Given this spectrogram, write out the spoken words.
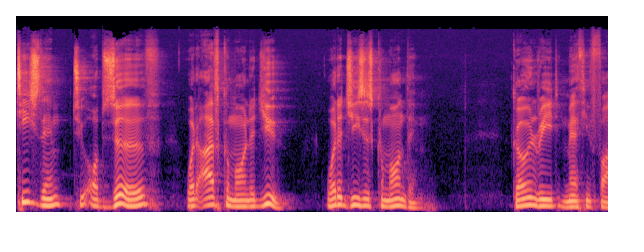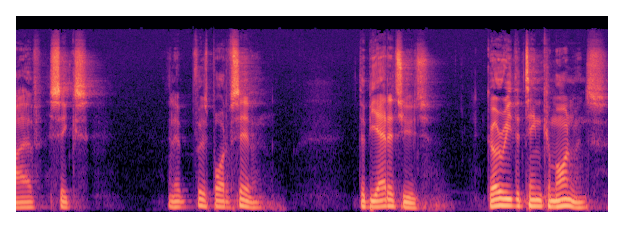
Teach them to observe what I've commanded you. What did Jesus command them? Go and read Matthew 5, 6, and the first part of 7. The Beatitudes. Go read the Ten Commandments.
